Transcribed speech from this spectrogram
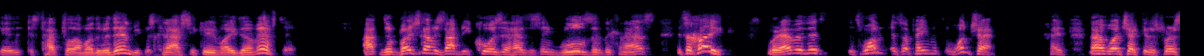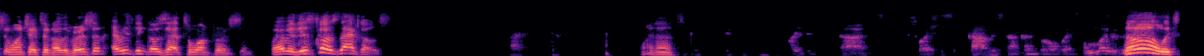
is tatel mother bedin because knas yikri ma'idam ifte. Uh, the come is not because it has the same rules of the knas. It's a chayik. Wherever this, it's one, it's a payment, one check. Not one check to this person, one check to another person. Everything goes out to one person. Wherever this goes, that goes. Why not? Why did not? So I should say, Kam is not going to go away. No, it's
